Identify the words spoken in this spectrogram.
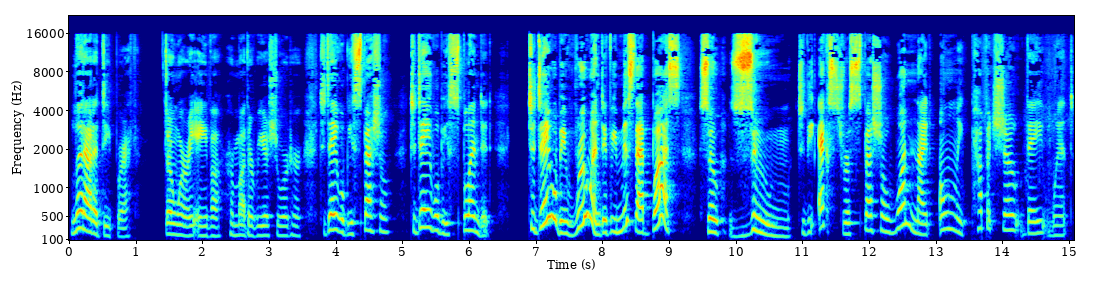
let out a deep breath. Don't worry, Ava, her mother reassured her. Today will be special. Today will be splendid. Today will be ruined if we miss that bus. So zoom to the extra special one night only puppet show they went.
